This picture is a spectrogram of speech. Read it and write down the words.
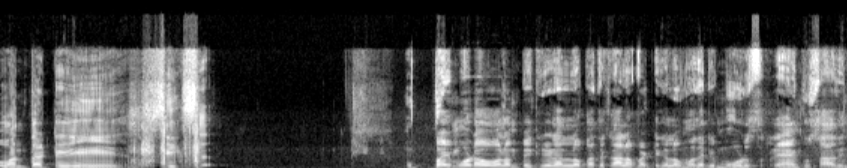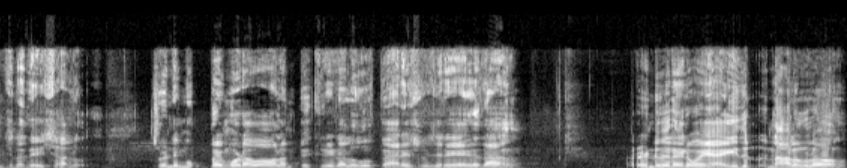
One thirty six. ముప్పై మూడవ ఒలింపిక్ క్రీడల్లో పథకాల పట్టికలో మొదటి మూడు ర్యాంకు సాధించిన దేశాలు. చూడండి ముప్పై మూడవ ఒలింపిక్ క్రీడలు ప్యారిస్లో జరిగాయి కదా. రెండు వేల ఇరవై ఐదు నాలుగులో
